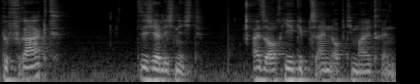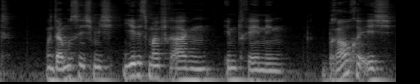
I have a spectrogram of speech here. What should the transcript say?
gefragt? Sicherlich nicht. Also auch hier gibt es einen Optimaltrend. Und da muss ich mich jedes Mal fragen im Training, brauche ich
